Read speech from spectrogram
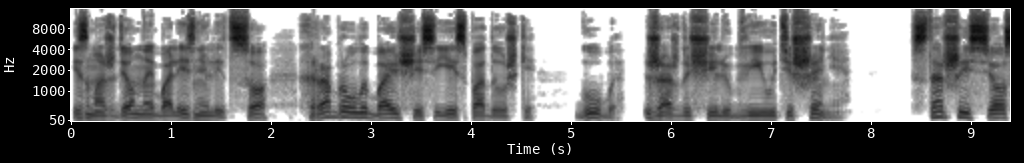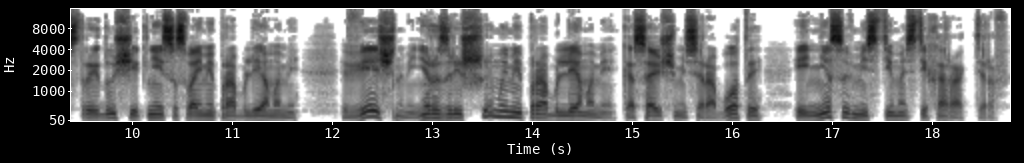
изможденное болезнью лицо, храбро улыбающееся ей с подушки, губы, жаждущие любви и утешения. Старшие сестры, идущие к ней со своими проблемами, вечными, неразрешимыми проблемами, касающимися работы и несовместимости характеров.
